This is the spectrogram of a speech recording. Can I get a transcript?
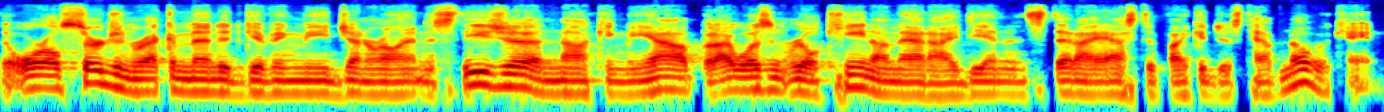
The oral surgeon recommended giving me general anesthesia and knocking me out, but I wasn't real keen on that idea, and instead I asked if I could just have Novocaine.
